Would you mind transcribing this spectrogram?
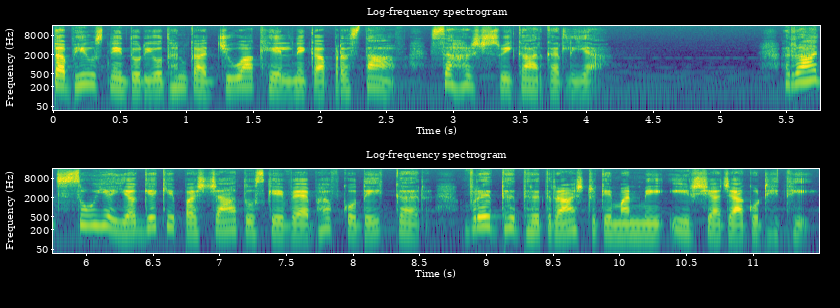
तभी उसने दुर्योधन का जुआ खेलने का प्रस्ताव सहर्ष स्वीकार कर लिया। राजसूय यज्ञ के पश्चात उसके वैभव को देखकर वृद्ध धृतराष्ट्र के मन में ईर्ष्या जाग उठी थी।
